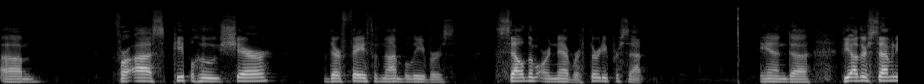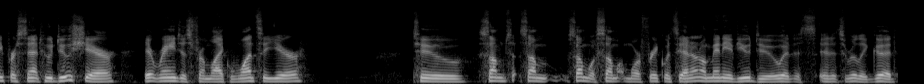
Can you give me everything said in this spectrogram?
um, for us, people who share their faith with non believers, seldom or never, 30%. And uh, the other 70% who do share, it ranges from like once a year to some, some, some with somewhat more frequency. I don't know many of you do, and it's, and it's really good.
